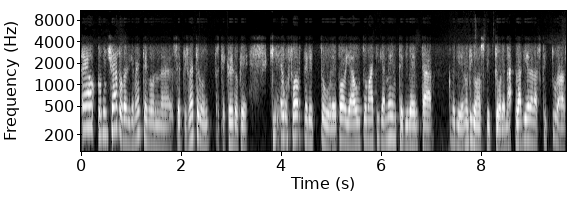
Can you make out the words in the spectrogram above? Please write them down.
E ho cominciato praticamente con, semplicemente con, perché credo che chi è un forte lettore poi automaticamente diventa, come dire, non dico uno scrittore, ma la via della scrittura la,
